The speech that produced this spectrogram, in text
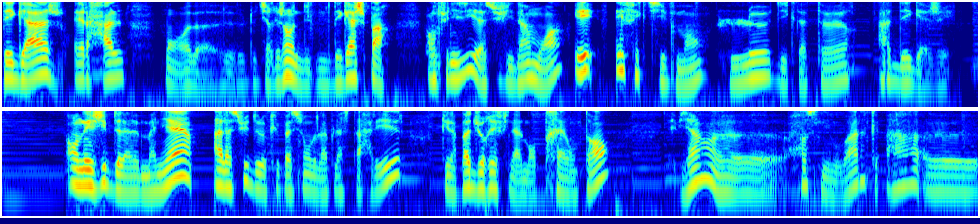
dégage, erhal, bon, euh, le dirigeant ne dégage pas. En Tunisie, il a suffi d'un mois et effectivement, le dictateur a dégagé. En Égypte, de la même manière, à la suite de l'occupation de la place Tahrir, qui n'a pas duré finalement très longtemps, eh bien, euh, Hosni Moubarak a euh,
